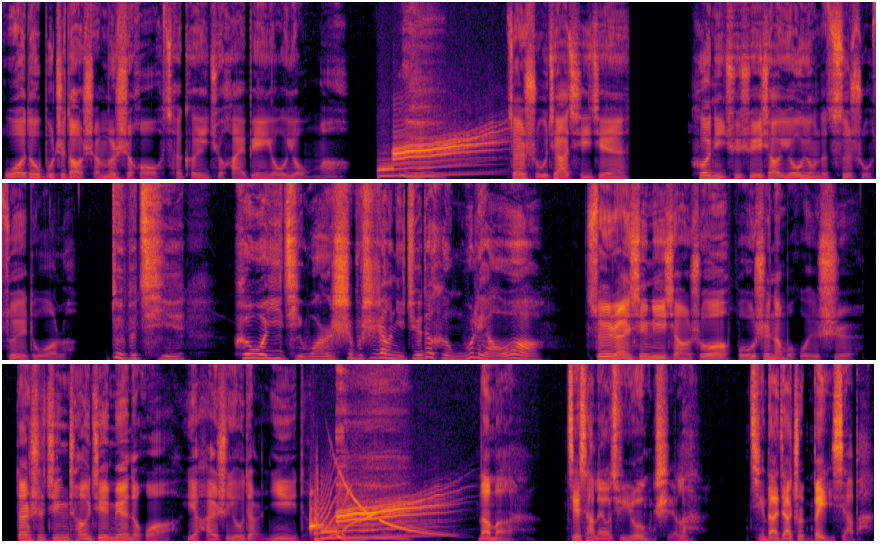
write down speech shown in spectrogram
我都不知道什么时候才可以去海边游泳啊。在暑假期间，和你去学校游泳的次数最多了。对不起，和我一起玩是不是让你觉得很无聊啊？虽然心里想说不是那么回事。但是经常见面的话，也还是有点腻的。那么，接下来要去游泳池了，请大家准备一下吧。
